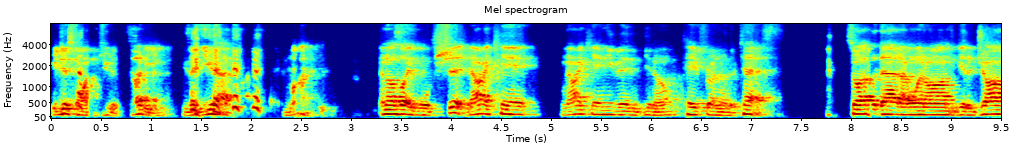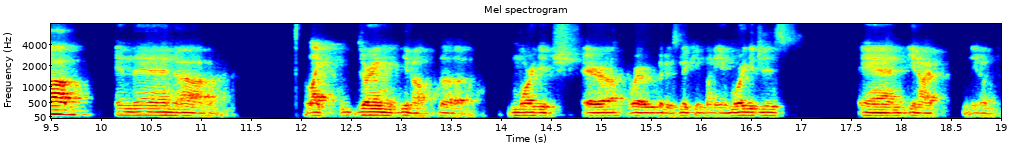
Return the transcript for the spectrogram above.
we just wanted you to study. He's like, you had money. And I was like, well, shit, now I can't, now I can't even, you know, pay for another test. So after that, I went on to get a job. And then, uh, like during, you know, the mortgage era where everybody was making money in mortgages, and you know I you know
